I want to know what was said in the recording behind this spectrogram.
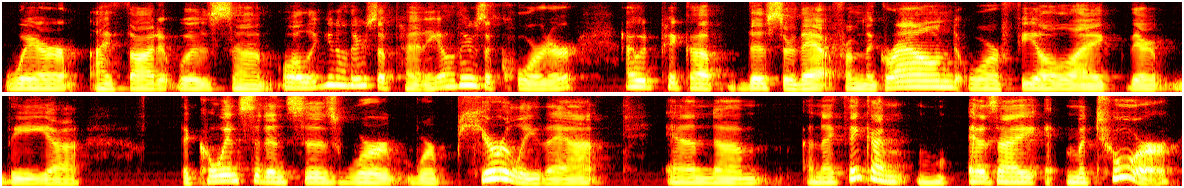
where I thought it was, um, well, you know, there's a penny, oh, there's a quarter. I would pick up this or that from the ground, or feel like there the uh, the coincidences were were purely that, and um, and I think I'm as I mature,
